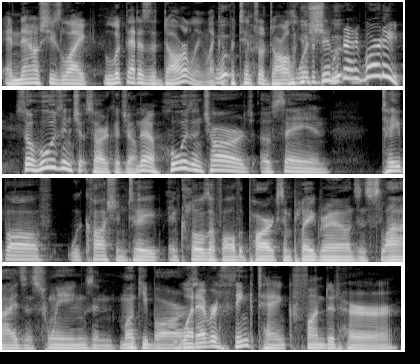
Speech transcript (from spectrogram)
and now she's like looked at as a darling, like a What- potential darling for the she- Democratic Party. So who's in? Ch- sorry to cut you off. No. Who is in charge of saying tape off with caution tape and close off all the parks and playgrounds and slides and swings and monkey bars? whatever think tank funded her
